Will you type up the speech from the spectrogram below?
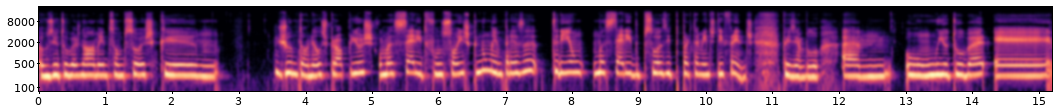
os youtubers normalmente são pessoas que hum, juntam neles próprios uma série de funções que numa empresa teriam uma série de pessoas e departamentos diferentes. Por exemplo, um, um youtuber é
